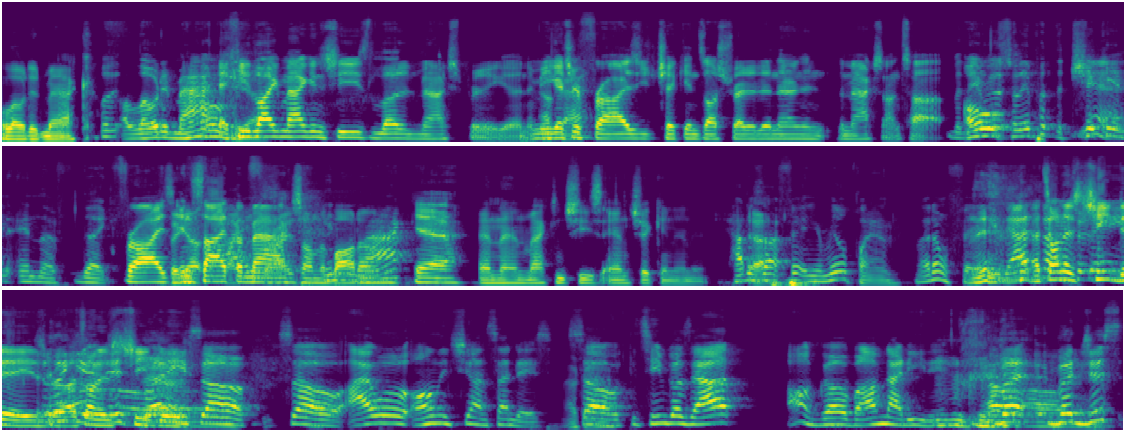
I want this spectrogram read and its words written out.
Loaded Mac. A loaded mac. If you Yeah. like mac and cheese, loaded mac's pretty good. I mean, you get your fries, your chickens all shredded in there, and then the mac's on top. But they oh, were- so they put the chicken and the like Fries They got, inside like, the mac. Fries on the in bottom, mac? Yeah, and then mac and cheese and chicken in it. How does Yeah. that fit in your meal plan? I don't fit. That's on not his cheat days, bro. That's on his cheat funny. days. So, so I will only cheat on Sundays. So Okay. if the team goes out, I'll go, but I'm not eating. but Oh, but man. just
